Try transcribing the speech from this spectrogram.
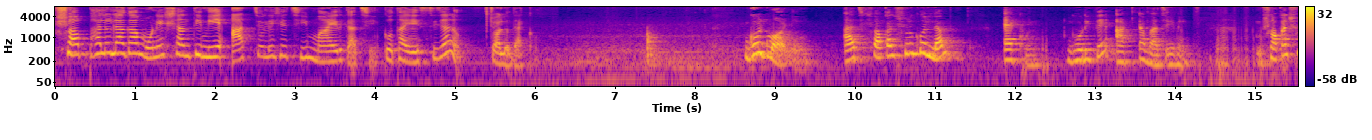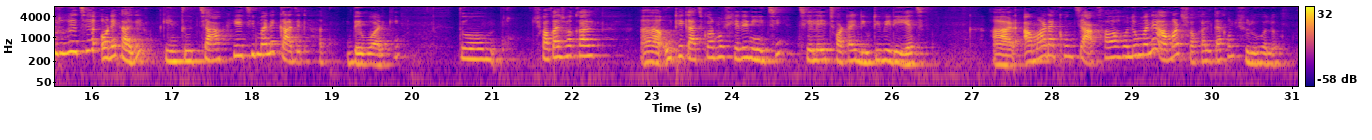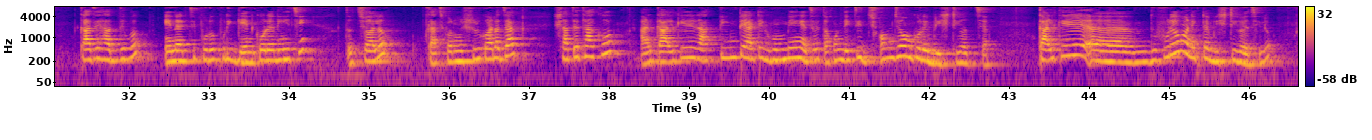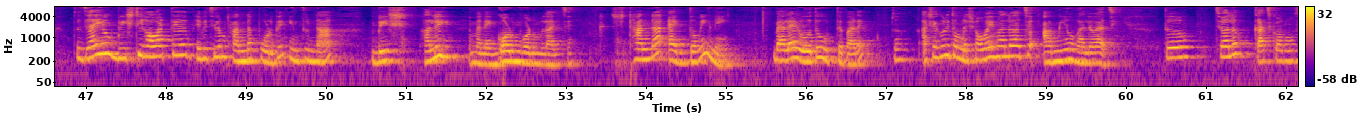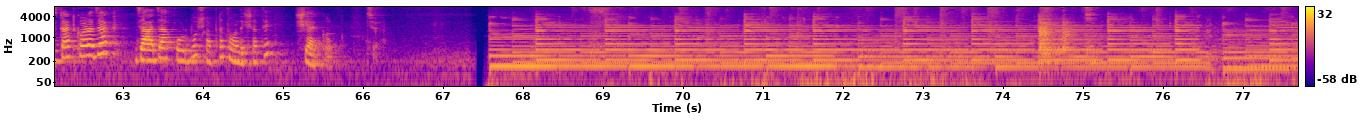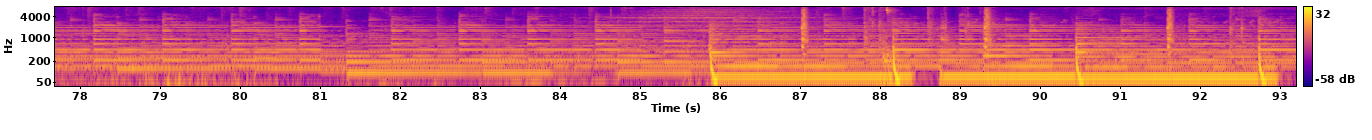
সব ভালো লাগা, মনের শান্তি নিয়ে আজ চলে এসেছি মায়ের কাছে। কোথায় এসছি জানো? চলো দেখো। গুড মর্নিং আজ সকাল শুরু করলাম এখন। ঘড়িতে আটটা বাজে নেই সকাল শুরু হয়েছে অনেক আগে, কিন্তু চা খেয়েছি মানে কাজে হাত দেবো আর কি। তো সকাল সকাল উঠে কাজকর্ম সেরে নিয়েছি। ছেলে ছটায় ডিউটি বেরিয়ে গেছে। আর আমার এখন চা খাওয়া হলো মানে আমার সকালটা এখন শুরু হলো। কাজে হাত দেব এনার্জি পুরোপুরি গেন করে নিয়েছি। তো চলো, কাজকর্ম শুরু করা যাক। সাথে থাকো, আর কালকে রাত তিনটে আটে ঘুম ভেঙেছে, তখন দেখছি ঝমঝম করে বৃষ্টি হচ্ছে। কালকে দুপুরেও অনেকটা বৃষ্টি হয়েছিল। তো যাই হোক, বৃষ্টি হওয়াতে ভেবেছিলাম ঠান্ডা পড়বে, কিন্তু না, বেশ ভালোই মানে গরম গরম লাগছে। ঠান্ডা একদমই নেই। বেলায় রোদও উঠতে পারে। তো আশা করি তোমরা সবাই ভালো আছো, আমিও ভালো আছি। তো চলো কাজকর্ম স্টার্ট করা যাক, যা যা করব সবটা তোমাদের সাথে শেয়ার করব।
